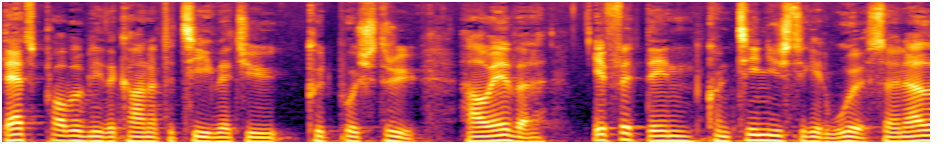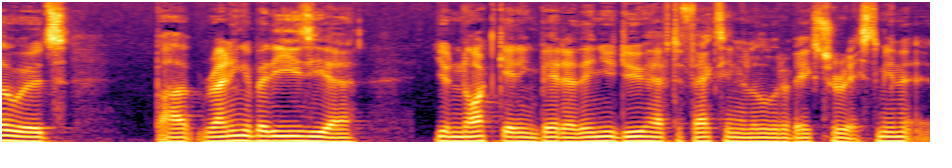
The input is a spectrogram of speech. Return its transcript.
that's probably the kind of fatigue that you could push through. However, if it then continues to get worse, so in other words, by running a bit easier, you're not getting better, then you do have to factor in a little bit of extra rest. I mean, uh,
